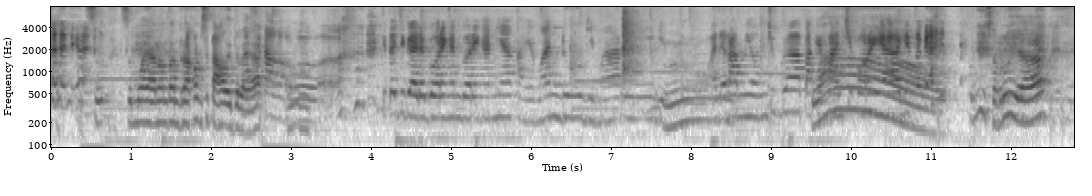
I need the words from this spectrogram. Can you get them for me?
Se- semua yang nonton drakor pasti tahu itu lah ya. pasti tahu. kita juga ada gorengan-gorengannya kayak mandu, gimari gitu. Hmm. Ada ramyeon juga pakai Wow. panci Korea gitu kan. Ini seru ya.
